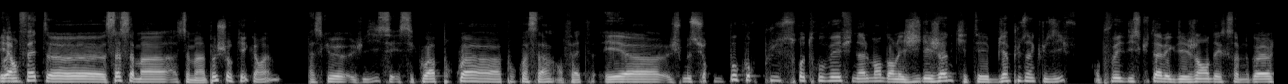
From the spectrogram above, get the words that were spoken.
Et en fait, euh, ça, ça m'a, ça m'a un peu choqué quand même. Parce que je me dis, c'est quoi, pourquoi, pourquoi ça, en fait? Et euh, je me suis beaucoup plus retrouvé finalement dans les Gilets jaunes qui étaient bien plus inclusifs. On pouvait discuter avec des gens d'extrême gauche,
